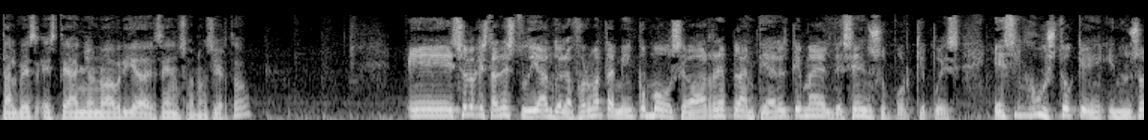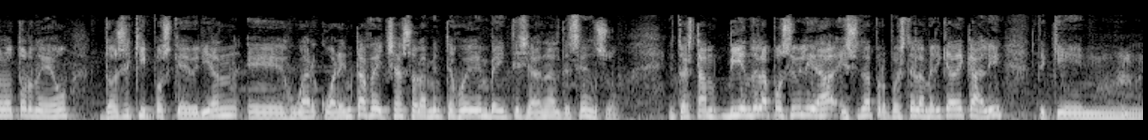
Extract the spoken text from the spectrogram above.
Tal vez este año no habría descenso, ¿no es cierto? Eh, eso es lo que están estudiando, la forma también como se va a replantear el tema del descenso, porque pues es injusto que en un solo torneo dos equipos que deberían eh, jugar 40 fechas solamente jueguen 20 y se van al descenso. Entonces están viendo la posibilidad, es una propuesta de la América de Cali, de que mm,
